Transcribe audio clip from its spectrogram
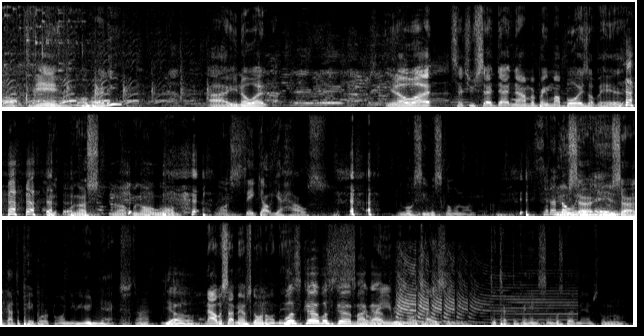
Oh damn! Already? All right. You know what? You know what? Since you said that, now I'm gonna bring my boys over here. we're, we're gonna s- we're gonna we're gonna, we're gonna we're gonna stake out your house. We're gonna see what's going on. Said, I you know sir, you you live. sir, got the paperwork on you. You're next. All right. Yo. Now, what's up, man? What's going on, man? What's good? What's good, my guy? Kareem, Remo Tyson, Detective Anderson. What's good, man? What's going on?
